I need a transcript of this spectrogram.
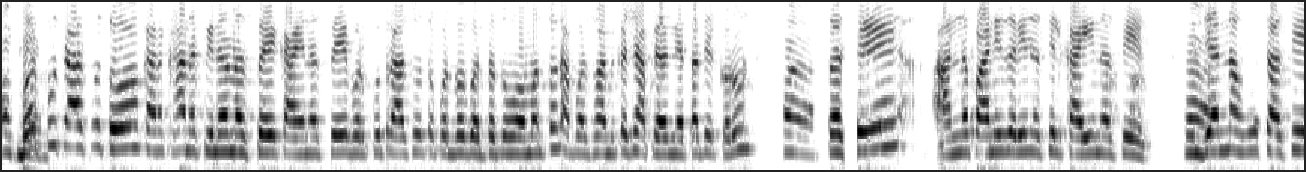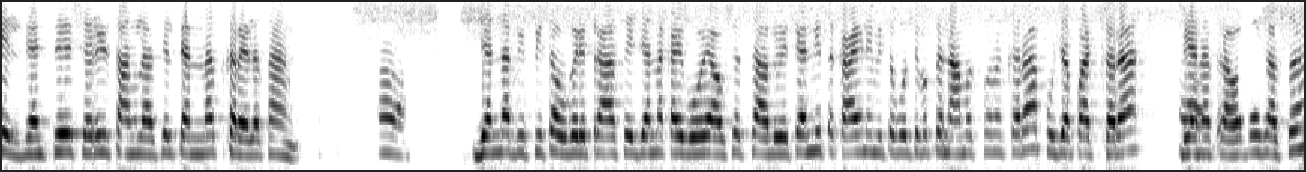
ओके. भरपूर त्रास होतो कारण खाणं पिणं नसतंय काय नसते भरपूर त्रास होतो पण भगवंत तो म्हणतो ना आपण स्वामी कसे आपल्याला नेतात हे करून हा तसे अन्न पाणी जरी नसेल काही नसेल हा. ज्यांना होत असेल ज्यांचे शरीर चांगलं असेल त्यांनाच करायला सांग हा ज्यांना बीपीचा वगैरे त्रास आहे ज्यांना काही गोळे औषध चालू आहे त्यांनी तर काय नाही मी तर बोलते फक्त नामस्मरण करा पूजापाठ करा ध्यानात राहा बस असं.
